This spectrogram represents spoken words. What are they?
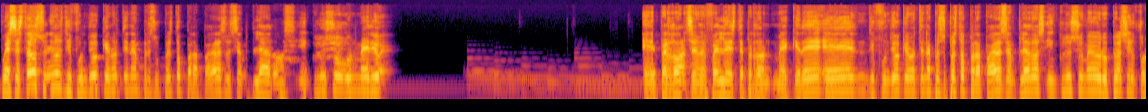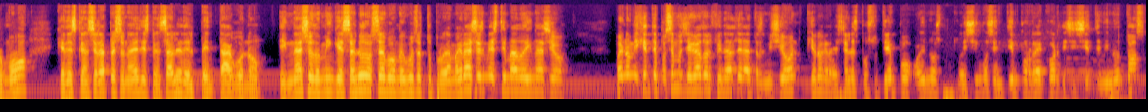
Pues Estados Unidos difundió que no tenían presupuesto para pagar a sus empleados, incluso un medio eh, perdón, se me fue el este, perdón, me quedé, en difundió que no tenía presupuesto para pagar a sus empleados, incluso un medio europeo se informó que descansará personal indispensable del Pentágono. Ignacio Domínguez, saludos, Evo, me gusta tu programa. Gracias, mi estimado Ignacio. Bueno, mi gente, pues hemos llegado al final de la transmisión. Quiero agradecerles por su tiempo. Hoy nos lo hicimos en tiempo récord, 17 minutos.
